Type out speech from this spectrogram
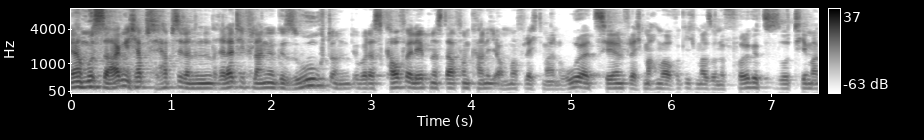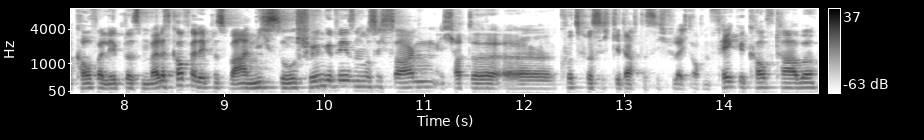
ja, muss sagen, ich habe hab sie dann relativ lange gesucht und über das Kauferlebnis davon kann ich auch mal vielleicht mal in Ruhe erzählen. Vielleicht machen wir auch wirklich mal so eine Folge zu so Thema Kauferlebnissen, weil das Kauferlebnis war nicht so schön gewesen, muss ich sagen. Ich hatte äh, kurzfristig gedacht, dass ich vielleicht auch ein Fake gekauft habe.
